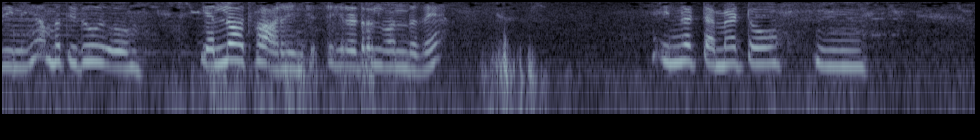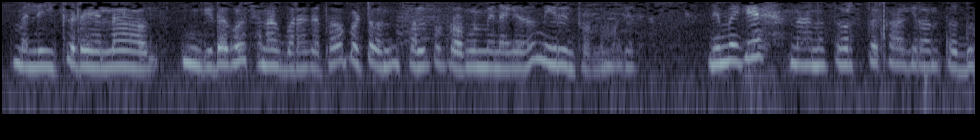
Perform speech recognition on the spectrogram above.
ಝೀನಿಯಾ, ಮತ್ತು ಇದು ಎಲ್ಲೋ ಅಥವಾ ಆರೆಂಜ್ ಎರಡರಲ್ಲಿ ಒಂದದೆ. ಇನ್ನು ಟೊಮ್ಯಾಟೊ ಆಮೇಲೆ ಈ ಕಡೆ ಎಲ್ಲ ಗಿಡಗಳು ಚೆನ್ನಾಗಿ ಬರಾಕತ್ತವ ಬಟ್ ಒಂದು ಸ್ವಲ್ಪ ಪ್ರಾಬ್ಲಮ್ ಏನಾಗಿದೆ ಅಂದರೆ ನೀರಿನ ಪ್ರಾಬ್ಲಮ್ ಆಗಿದೆ. ನಿಮಗೆ ನಾನು ತೋರಿಸ್ಬೇಕಾಗಿರೋಂಥದ್ದು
